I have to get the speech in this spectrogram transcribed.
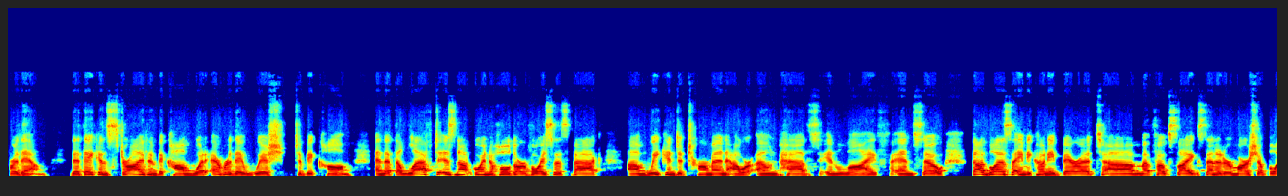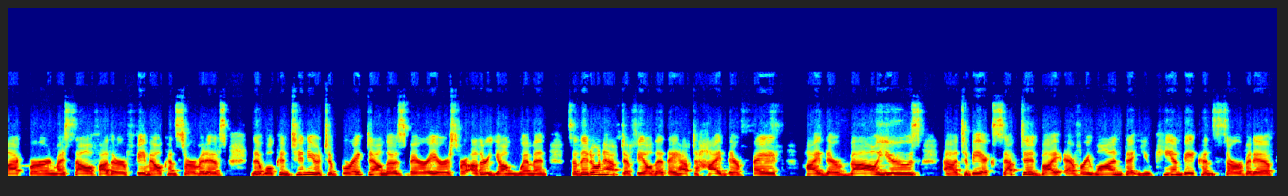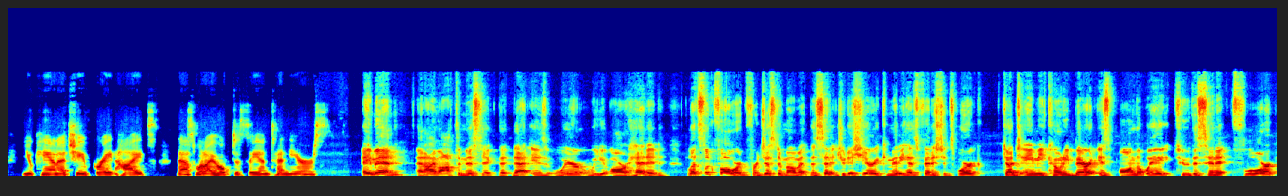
for them, that they can strive and become whatever they wish to become, and that the left is not going to hold our voices back. Um, we can determine our own paths in life. And so, God bless Amy Coney Barrett, um, folks like Senator Marsha Blackburn, myself, other female conservatives that will continue to break down those barriers for other young women so they don't have to feel that they have to hide their faith hide their values, uh, to be accepted by everyone, that you can be conservative, you can achieve great heights. That's what I hope to see in 10 years. Amen. And I'm optimistic that that is where we are headed. Let's look forward for just a moment. The Senate Judiciary Committee has finished its work. Judge Amy Coney Barrett is on the way to the Senate floor.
